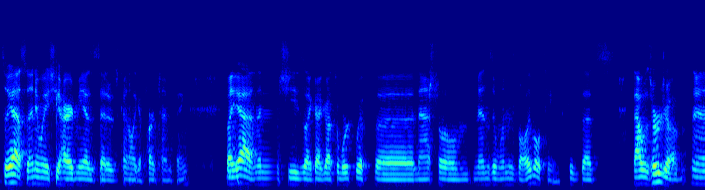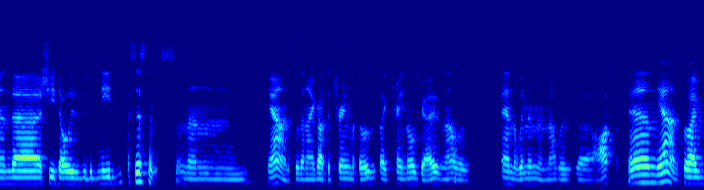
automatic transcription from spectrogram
So yeah, so anyway, she hired me. As I said, it was kind of like a part time thing but yeah, and then she's like, I got to work with the national men's and women's volleyball teams because that's that was her job, and uh, she'd always would need assistance, and then yeah, and so then I got to train with those, like train those guys, and that was and the women, and that was uh, awesome. And yeah, so I've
